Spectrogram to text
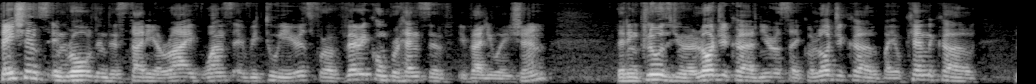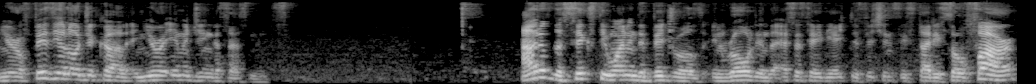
Patients enrolled in this study arrive once every two years for a very comprehensive evaluation that includes neurological, neuropsychological, biochemical, neurophysiological, and neuroimaging assessments. Out of the 61 individuals enrolled in the SSADH deficiency study so far,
